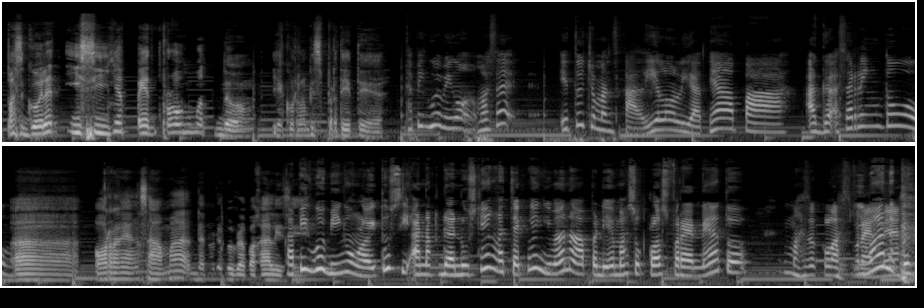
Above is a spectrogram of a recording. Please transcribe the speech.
pas gue liat isinya paid promote dong ya kurang lebih seperti itu ya Tapi gue bingung, masa itu cuman sekali lo liatnya apa? Agak sering tuh. Eh, orang yang sama dan udah beberapa kali sih tapi gue bingung loh itu si anak danusnya ngeceknya gimana apa dia masuk close friendnya atau Masuk close gimana friend-nya. tuh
